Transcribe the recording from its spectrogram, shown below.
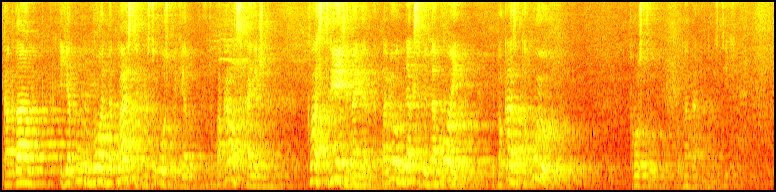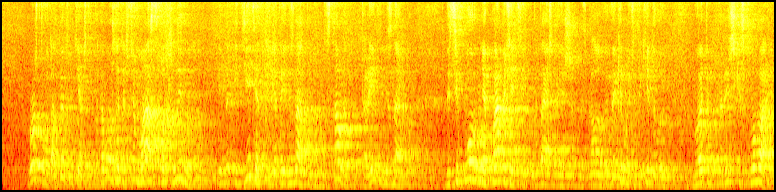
Когда, я помню, мой одноклассник, прости Господи, я это покаялся, конечно, класс третий, наверное, повел меня к себе домой и показывал такую, просто нога, простите, просто вот открытым текстом, потому что это все массово хлынуло. И, и дети, я, не знаю, откуда он достал, родители, не знаю. До сих пор у меня в памяти эти, пытаюсь, конечно, из головы выкинуть и выкидываю, но это периодически всплывает.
